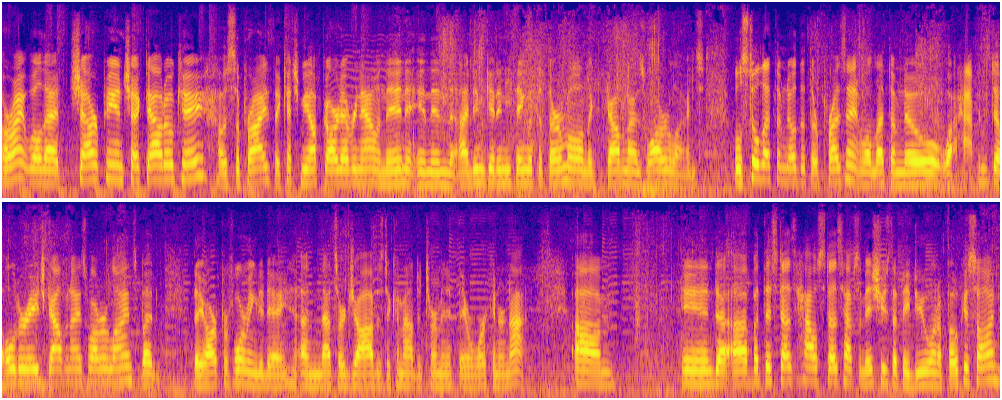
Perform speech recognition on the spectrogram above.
All right, well that shower pan checked out okay. I was surprised. They catch me off guard every now and then, and then I didn't get anything with the thermal and the galvanized water lines. We'll still let them know that they're present, and we'll let them know what happens to older age galvanized water lines, but they are performing today, and that's our job is to come out determine if they are working or not. Um, and uh, uh, but this does house does have some issues that they do want to focus on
